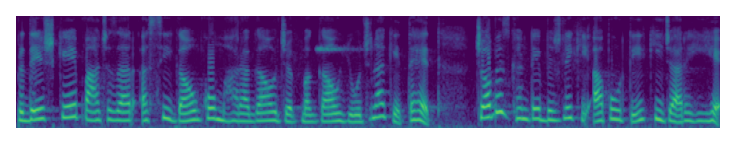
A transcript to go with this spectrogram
प्रदेश के 5080 गाँव को महारा गाँव जगमग गाँव योजना के तहत 24 घंटे बिजली की आपूर्ति की जा रही है।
